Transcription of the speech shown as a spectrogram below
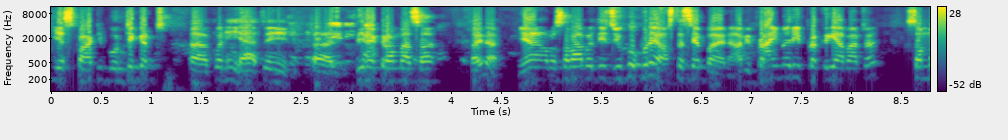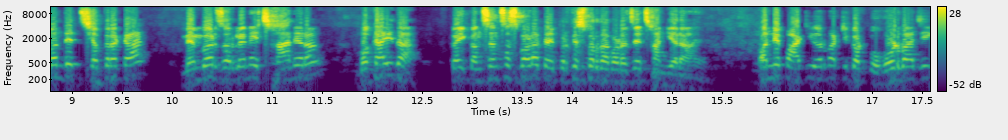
यस पार्टीको टिकट पनि यहाँ चाहिँ दिने क्रममा छ। होइन? यहाँ अब सभापतिज्यूको कुनै हस्तक्षेप भएन। हामी प्राइमरी प्रक्रियाबाट सम्बन्धित क्षेत्रका मेम्बर्सहरूले नै छानेर बकाइदा कहीँ कन्सेन्ससबाट कहीँ प्रतिस्पर्धाबाट चाहिँ छानिएर आयो अन्य पार्टीहरूमा टिकटको होडबाजी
